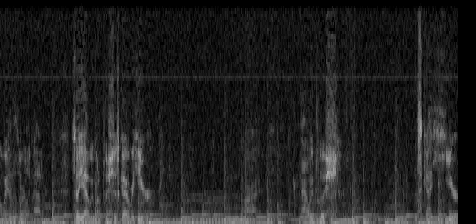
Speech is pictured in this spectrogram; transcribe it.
Oh wait, it doesn't really matter. So yeah, we want to push this guy over here. Alright. Now we push this guy here.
